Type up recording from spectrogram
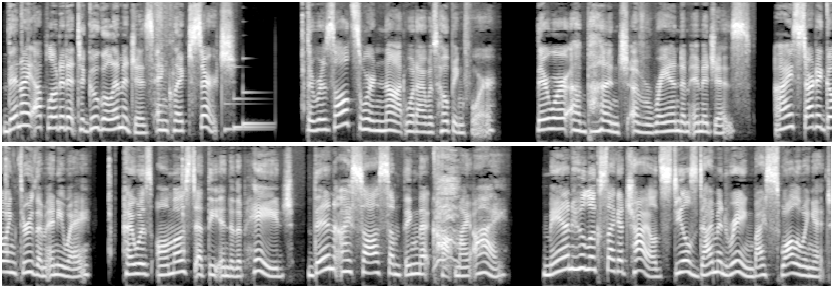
Then I uploaded it to Google Images and clicked search. The results were not what I was hoping for. There were a bunch of random images. I started going through them anyway. I was almost at the end of the page. Then I saw something that caught my eye. Man who looks like a child steals diamond ring by swallowing it.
